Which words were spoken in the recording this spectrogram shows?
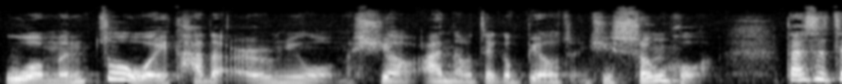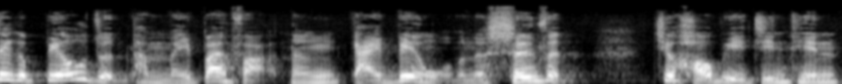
我们作为他的儿女，我们需要按照这个标准去生活，但是这个标准它没办法能改变我们的身份。就好比今天，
